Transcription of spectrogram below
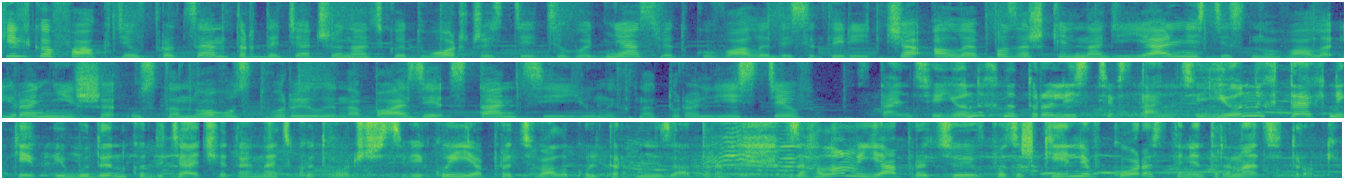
Кілька фактів про центр дитячо-юнацької творчості. Цього дня святкували десятиріччя, але позашкільна діяльність існувала і раніше. Установу створили на базі станції юних натуралістів. Станцію юних натуралістів, станцію юних техніків і будинку дитячої та юнацької творчості, в якій я працювала культорганізатором. Загалом я працюю в позашкіллі в Коростені 13 років.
